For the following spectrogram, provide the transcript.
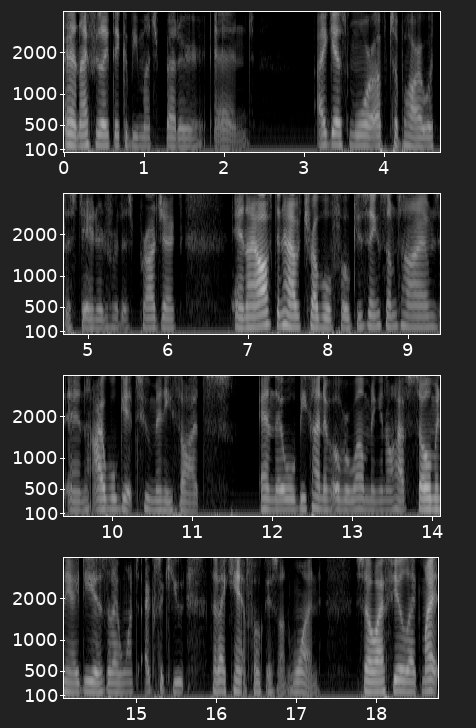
and I feel like they could be much better and I guess more up to par with the standard for this project. And I often have trouble focusing sometimes, and I will get too many thoughts, and they will be kind of overwhelming, and I'll have so many ideas that I want to execute that I can't focus on one. So I feel like my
